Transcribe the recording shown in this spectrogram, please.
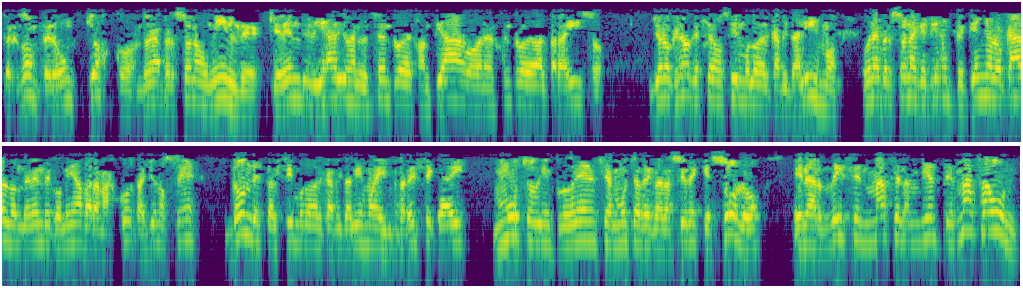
perdón, pero un kiosco de una persona humilde que vende diarios en el centro de Santiago, en el centro de Valparaíso, yo no creo que sea un símbolo del capitalismo. Una persona que tiene un pequeño local donde vende comida para mascotas, yo no sé dónde está el símbolo del capitalismo ahí. Parece que hay mucho de imprudencia, muchas declaraciones que solo enardecen más el ambiente, más aún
